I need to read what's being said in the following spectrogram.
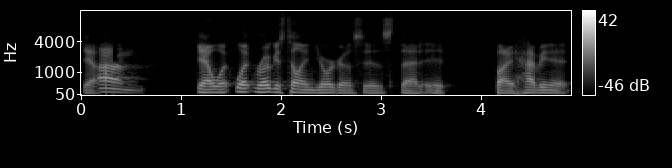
Yeah. Um, Yeah, what what Rogue is telling Yorgos is that it by having it,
